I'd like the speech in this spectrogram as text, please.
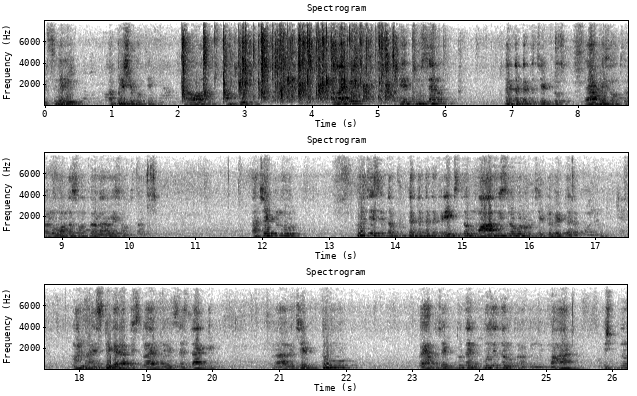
It's very appreciable thing all of అలాగే నేను చూశాను పెద్ద పెద్ద చెట్లు యాభై సంవత్సరాలు వంద సంవత్సరాలు అరవై సంవత్సరాలు. ఆ చెట్లు పూజ చేసేటప్పుడు పెద్ద పెద్ద క్రేన్స్తో మా ఆఫీస్లో కూడా రెండు చెట్లు పెట్టారు. మన ఎస్పీ గారి ఆఫీస్లో దానికి రావి చెట్టు వేప చెట్టు దాని పూజ జరుగుతున్నట్టుంది. మహా విష్ణు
